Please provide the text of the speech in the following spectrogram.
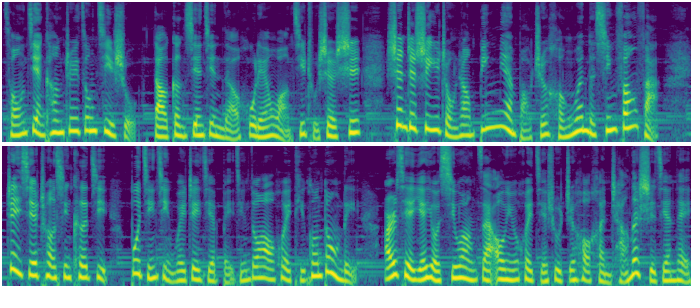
从健康追踪技术到更先进的互联网基础设施，甚至是一种让冰面保持恒温的新方法。这些创新科技不仅仅为这届北京冬奥会提供动力，而且也有希望在奥运会结束之后很长的时间内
